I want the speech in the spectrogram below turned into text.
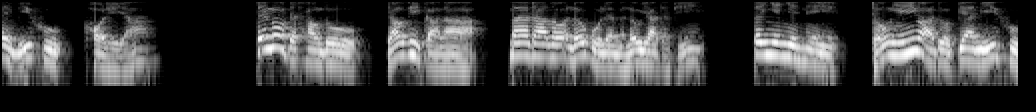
လိမ့်မည်ဟုခေါ်လေရာတင်းငုတ်တစ်ထောင်သို့ရောက်သည့်ကာလမှန်ထားသောအလုတ်ကိုလည်းမလုပ်ရသဖြင့်တိတ်ညစ်ညစ်နှင့် ဒုံရင်းရွာသို့ပြန်မည်ဟု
